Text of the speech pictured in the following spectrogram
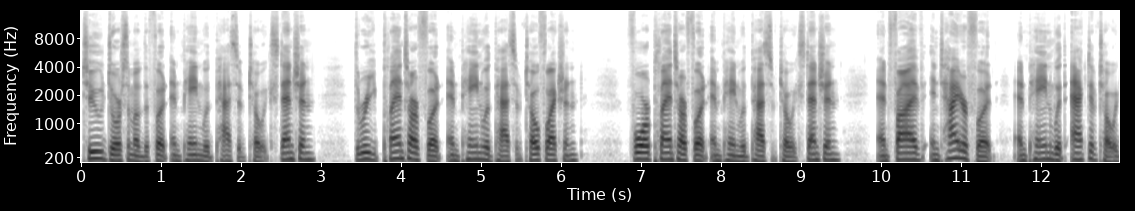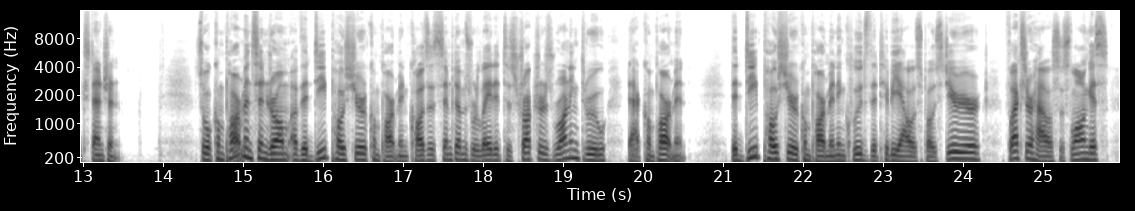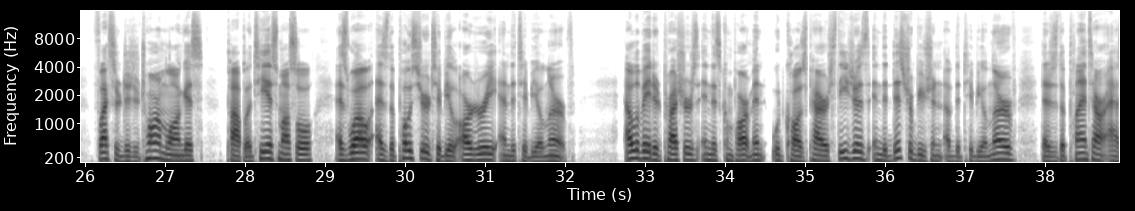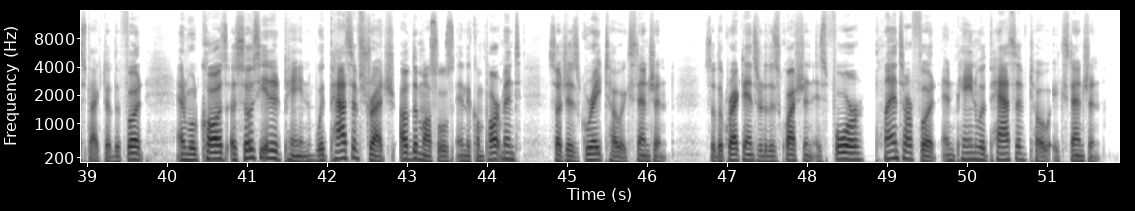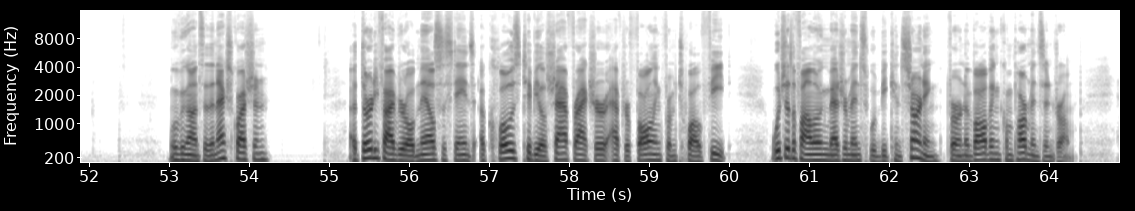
2. Dorsum of the foot and pain with passive toe extension, 3. Plantar foot and pain with passive toe flexion, 4. Plantar foot and pain with passive toe extension, and 5. Entire foot and pain with active toe extension. So, a compartment syndrome of the deep posterior compartment causes symptoms related to structures running through that compartment. The deep posterior compartment includes the tibialis posterior, flexor hallucis longus, flexor digitorum longus, popliteus muscle, as well as the posterior tibial artery and the tibial nerve. Elevated pressures in this compartment would cause paresthesias in the distribution of the tibial nerve, that is the plantar aspect of the foot, and would cause associated pain with passive stretch of the muscles in the compartment, such as great toe extension. So the correct answer to this question is 4 plantar foot and pain with passive toe extension. Moving on to the next question. A 35 year old male sustains a closed tibial shaft fracture after falling from 12 feet. Which of the following measurements would be concerning for an evolving compartment syndrome?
